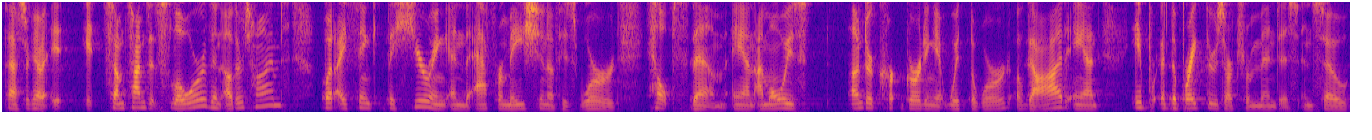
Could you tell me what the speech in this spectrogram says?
Pastor Kevin, it, it, sometimes it's slower than other times, but I think the hearing and the affirmation of His word helps them. And I'm always undergirding it with the word of God. And it, the breakthroughs are tremendous. And so,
